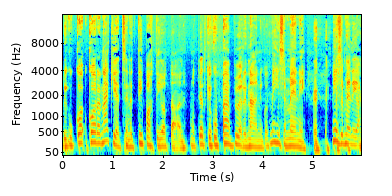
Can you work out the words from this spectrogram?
niin kuin ko- koira näki, että sinne tipahti jotain. Mutta tiedätkö, kun pää pyöri näin, niin kuin, että mihin se meni? Mihin se meni? Ja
